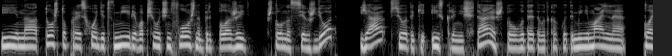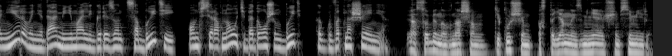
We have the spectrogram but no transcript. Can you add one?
и на то, что происходит в мире, вообще очень сложно предположить, что нас всех ждет, я все-таки искренне считаю, что вот это вот какое-то минимальное планирование, да, минимальный горизонт событий, он все равно у тебя должен быть как бы в отношениях. Особенно в нашем текущем, постоянно изменяющемся мире.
